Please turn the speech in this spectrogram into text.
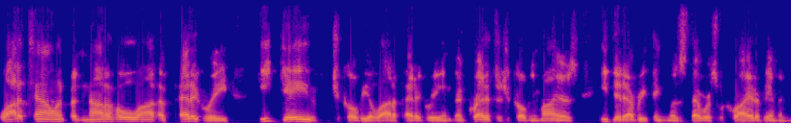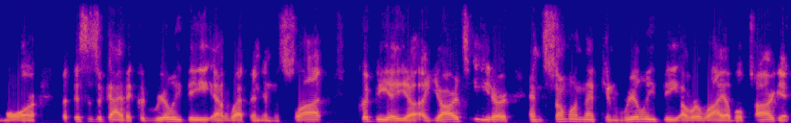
a lot of talent, but not a whole lot of pedigree he gave Jakobi a lot of pedigree and, and, credit to Jakobi Meyers. He did everything was that was required of him and more. But this is a guy that could really be a weapon in the slot, could be a, a yards eater, and someone that can really be a reliable target.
